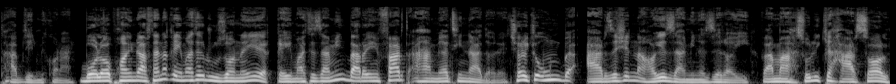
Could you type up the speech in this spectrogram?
تبدیل می‌کنن. بالا پایین رفتن قیمت روزانه قیمت زمین برای این فرد اهمیتی نداره چرا که اون به ارزش نهایی زمین زراعی و محصولی که هر سال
